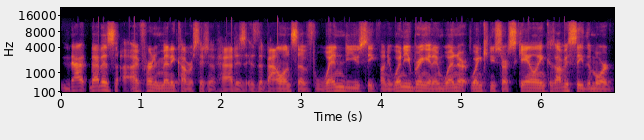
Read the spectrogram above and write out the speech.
That that is I've heard in many conversations I've had is is the balance of when do you seek funding, when do you bring it in, when are, when can you start scaling? Because obviously the more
